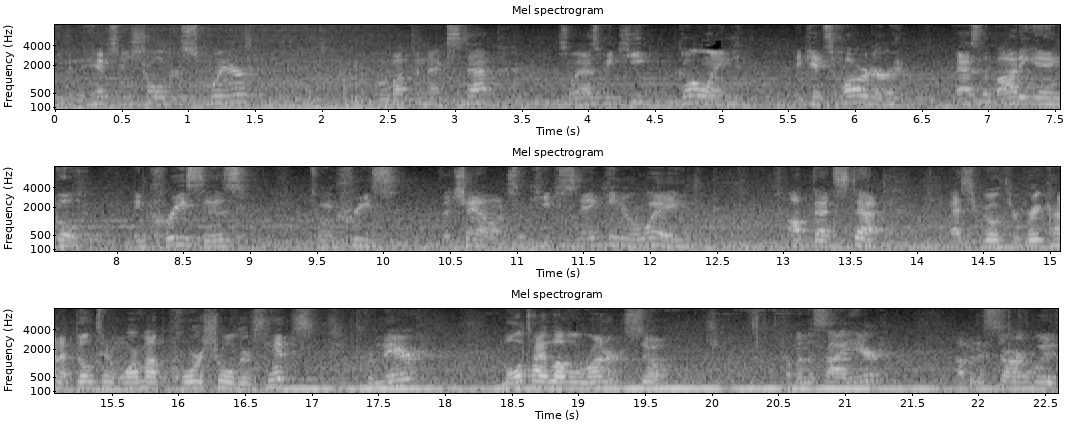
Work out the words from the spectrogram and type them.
keeping the hips and shoulders square, move up the next step. So as we keep going, it gets harder as the body angle increases to increase the challenge. So keep snaking your way up that step as you go through. Great kind of built-in warm-up, core, shoulders, hips. From there, multi-level runners. So come on the side here. I'm gonna start with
